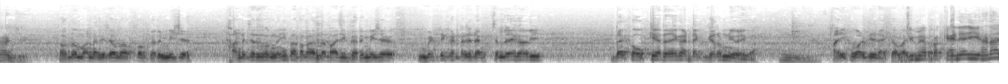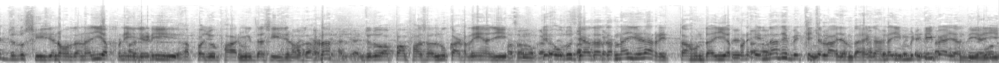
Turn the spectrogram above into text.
ਹਾਂਜੀ। ਤੁਹਾਨੂੰ ਮੰਨ ਕੇ ਚਲੋ ਆਪਾਂ ਗਰਮੀ 'ਚ ਠੰਡ 'ਚ ਜਦੋਂ ਨਹੀਂ ਪਤਾ ਲੱਗਦਾ ਭਾਜੀ ਗਰਮੀ 'ਚ ਮਿੱਟੀ ਕੱਟੇ 'ਚ ਚੱਲੇਗਾ ਵੀ। ਡੈਕ ਓਕੇ ਰਹੇਗਾ ਡੈਕ ਗਰਮ ਨਹੀਂ ਹੋਏਗਾ। ਹਾਈ ਕੁਆਲਿਟੀ ਡੈਕ ਹੈ ਭਾਜੀ ਜਿਵੇਂ ਆਪਾਂ ਕਹਿੰਦੇ ਆ ਜੀ ਹਨਾ ਜਦੋਂ ਸੀਜ਼ਨ ਆਉਂਦਾ ਨਾ ਜੀ ਆਪਣੀ ਜਿਹੜੀ ਆਪਾਂ ਜੋ ਫਾਰਮਿੰਗ ਦਾ ਸੀਜ਼ਨ ਆਉਂਦਾ ਹਨਾ। ਜਦੋਂ ਆਪਾਂ ਫਸਲ ਨੂੰ ਕੱਟਦੇ ਆ ਜੀ ਤੇ ਉਦੋਂ ਜ਼ਿਆਦਾਤਰ ਨਾ ਜਿਹੜਾ ਰੇਤਾ ਹੁੰਦਾ ਜੀ ਆਪਣੇ ਇਹਨਾਂ ਦੇ ਵਿੱਚ ਚਲਾ ਜਾਂਦਾ ਹੈਗਾ ਹਨਾ ਜੀ ਮਿੱਟੀ ਪੈ ਜਾਂਦੀ ਹੈ ਜੀ,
